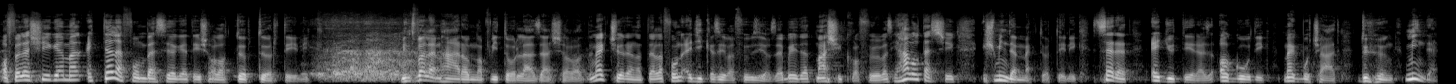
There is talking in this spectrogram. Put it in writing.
A feleségemmel egy telefonbeszélgetés alatt több történik. Mint velem három nap vitorlázás alatt. Megcsörren a telefon, egyik kezével főzi az ebédet, másikkal fölveszi. Háló tessék, és minden megtörténik. Szeret, együtt érez, aggódik, megbocsát, dühöng, minden.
